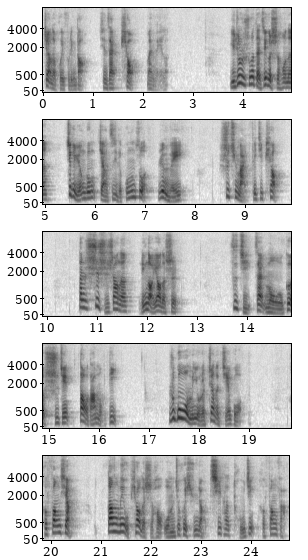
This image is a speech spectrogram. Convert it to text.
这样的回复领导：现在票卖没了。也就是说，在这个时候呢，这个员工将自己的工作认为是去买飞机票，但是事实上呢，领导要的是自己在某个时间到达某地。如果我们有了这样的结果和方向，当没有票的时候，我们就会寻找其他的途径和方法；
